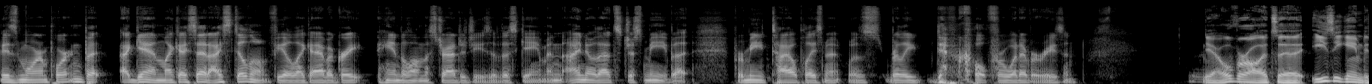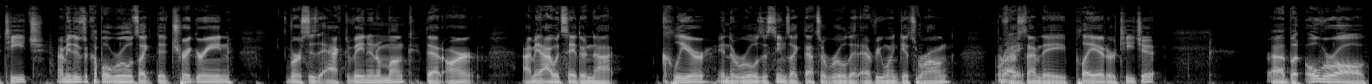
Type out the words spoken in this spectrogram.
is more important. But again, like I said, I still don't feel like I have a great handle on the strategies of this game. And I know that's just me, but for me, tile placement was really difficult for whatever reason. Yeah, overall, it's a easy game to teach. I mean, there's a couple rules like the triggering versus activating a monk that aren't. I mean, I would say they're not clear in the rules. It seems like that's a rule that everyone gets wrong the right. first time they play it or teach it. Uh, but overall,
